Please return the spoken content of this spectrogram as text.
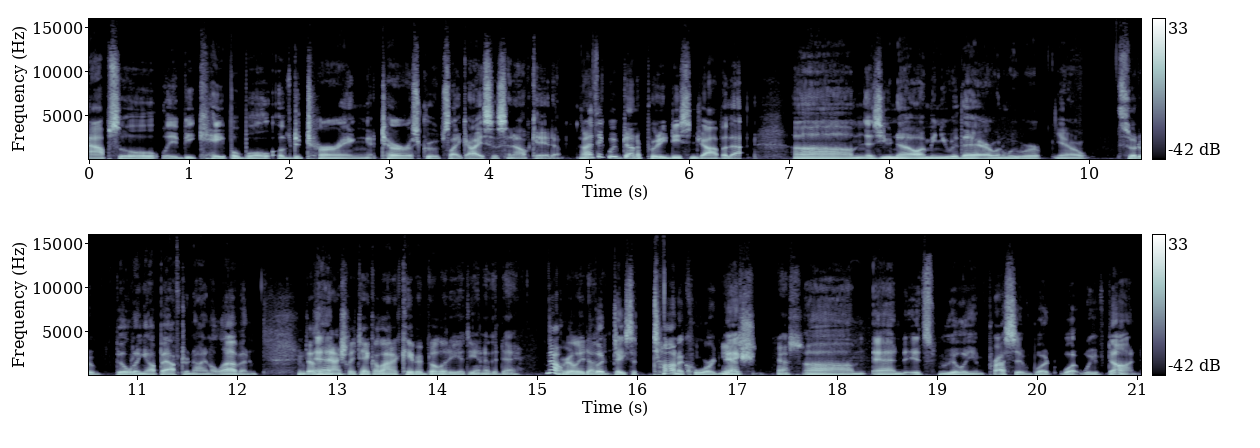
absolutely be capable of deterring terrorist groups like ISIS and Al Qaeda. And I think we've done a pretty decent job of that. Um, as you know, I mean, you were there when we were, you know, sort of building up after 9-11. It doesn't And- actually take a lot of capability at the end of the day. No, it really doesn't. But it takes a ton of coordination. Yes. Um, and it's really impressive what, what we've done.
